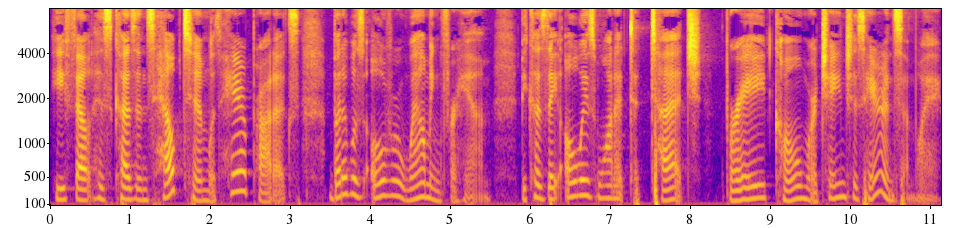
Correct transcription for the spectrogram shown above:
He felt his cousins helped him with hair products, but it was overwhelming for him because they always wanted to touch, braid, comb, or change his hair in some way.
